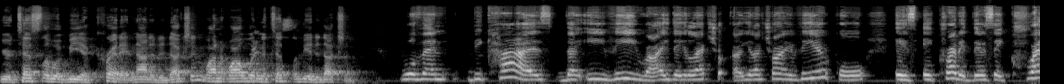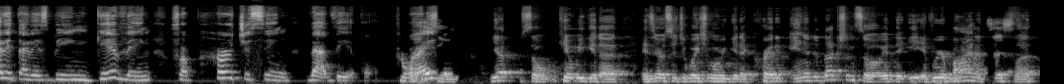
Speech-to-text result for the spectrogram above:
Your Tesla would be a credit, not a deduction. Why, why wouldn't a Tesla be a deduction? Well, then, because the EV, right, the electro, uh, electronic vehicle is a credit. There's a credit that is being given for purchasing that vehicle. Correct. Right? So, yep. So, can we get a? Is there a situation where we get a credit and a deduction? So, if the if we're buying a Tesla,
